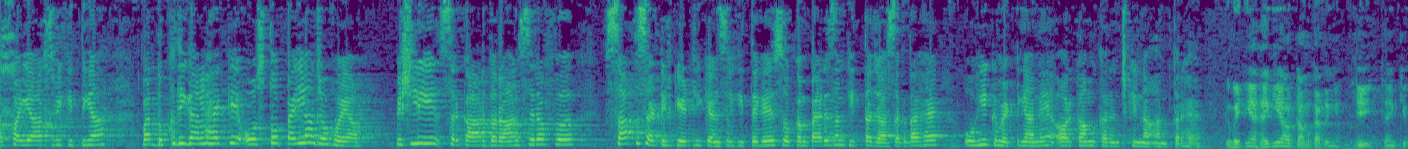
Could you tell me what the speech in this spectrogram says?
ਐਫ ਆਈ ਆਰਸ ਵੀ ਕੀਤੀਆਂ। ਪਰ ਦੁੱਖ ਦੀ ਗੱਲ ਹੈ ਕਿ ਉਸ ਤੋਂ ਪਹਿਲਾਂ ਜੋ ਹੋਇਆ, ਪਿਛਲੀ ਸਰਕਾਰ ਦੌਰਾਨ ਸਿਰਫ 7 ਸਰਟੀਫਿਕੇਟ ਹੀ ਕੈਨਸਲ ਕੀਤੇ ਗਏ, ਸੋ ਕੰਪੈਰੀਜ਼ਨ ਕੀਤਾ ਜਾ ਸਕਦਾ ਹੈ, ਉਹੀ ਕਮੇਟੀਆਂ ਨੇ ਔਰ ਕੰਮ ਕਰਨ ਚ ਕਿੰਨਾ ਅੰਤਰ ਹੈ। ਕਮੇਟੀਆਂ ਹੈਗੀਆਂ ਔਰ ਕੰਮ ਕਰ ਰਹੀਆਂ। ਜੀ ਥੈਂਕ ਯੂ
